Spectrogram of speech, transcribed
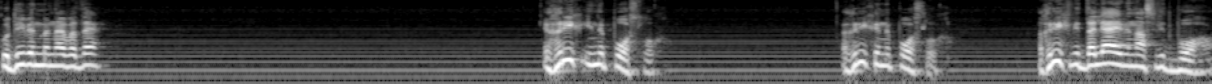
куди Він мене веде. Гріх і непослух. Гріх і непослух. Гріх віддаляє від нас від Бога.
